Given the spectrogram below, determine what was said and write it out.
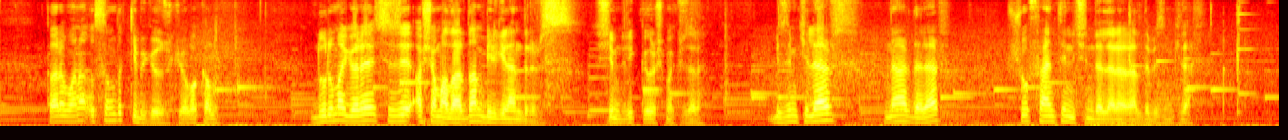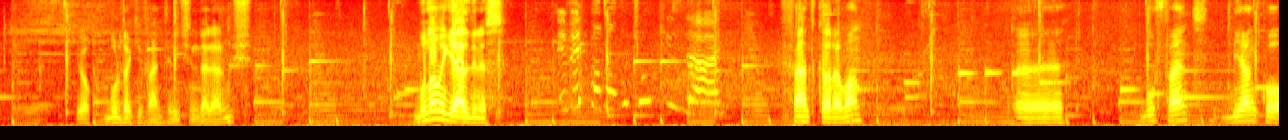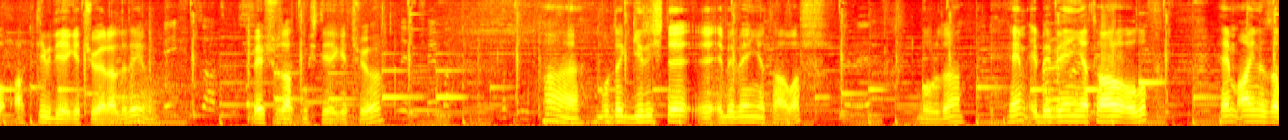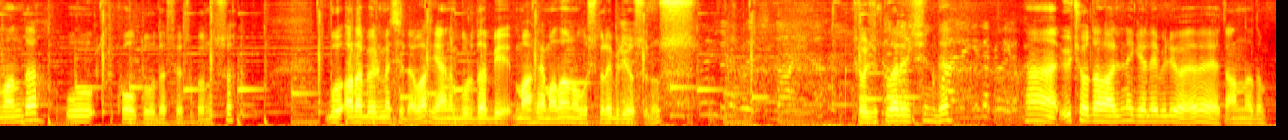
karavana ısındık gibi gözüküyor. Bakalım. Duruma göre sizi aşamalardan bilgilendiririz. Şimdilik görüşmek üzere. Bizimkiler neredeler? Şu fentin içindeler herhalde bizimkiler. Yok buradaki fentin içindelermiş. Buna mı geldiniz? Evet baba bu çok güzel. Fent karavan. Ee, bu Fent Bianco Active diye geçiyor herhalde değil mi? 560. 560 diye geçiyor. Evet, şöyle bak. Bakayım. Ha, burada girişte e, ebeveyn yatağı var. Evet. Burada. Hem ebeveyn yatağı olup hem aynı zamanda U koltuğu da söz konusu. Bu ara bölmesi de var. Yani burada bir mahrem alan oluşturabiliyorsunuz. Çocuklar için de ha 3 oda haline gelebiliyor. Evet anladım.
